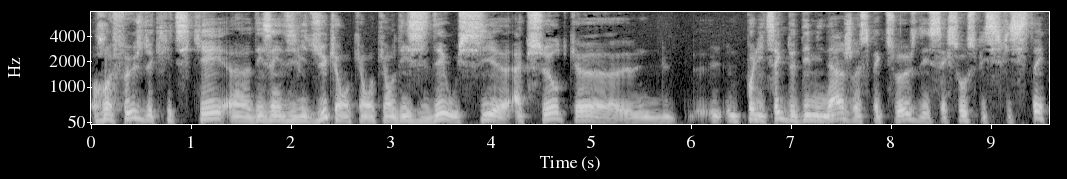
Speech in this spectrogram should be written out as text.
refusent de critiquer euh, des individus qui ont, qui, ont, qui ont, des idées aussi euh, absurdes que euh, une, politique de déminage respectueuse des sexo-spécificités.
